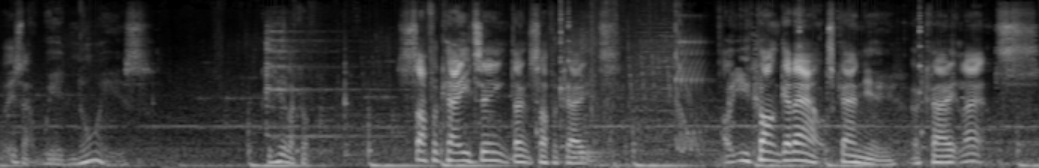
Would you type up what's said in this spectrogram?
What is that weird noise? I can hear like a... Suffocating. Don't suffocate. Oh, you can't get out, can you? Okay, let's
